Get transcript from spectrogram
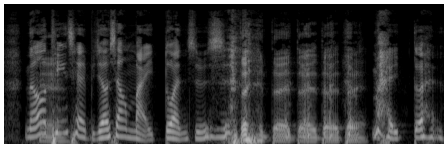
然后听起来比较像买断，是不是？对对对对对，买断。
